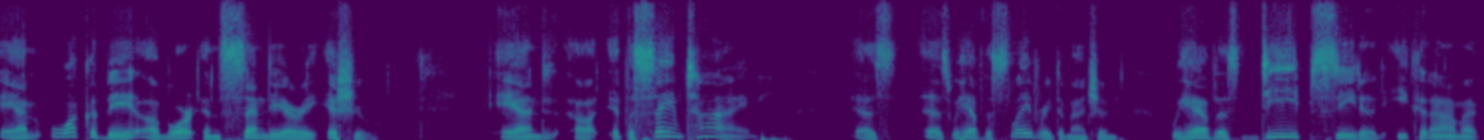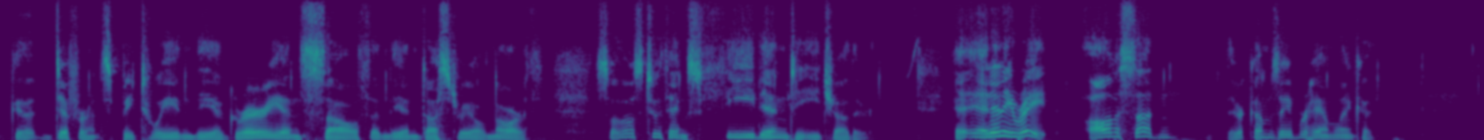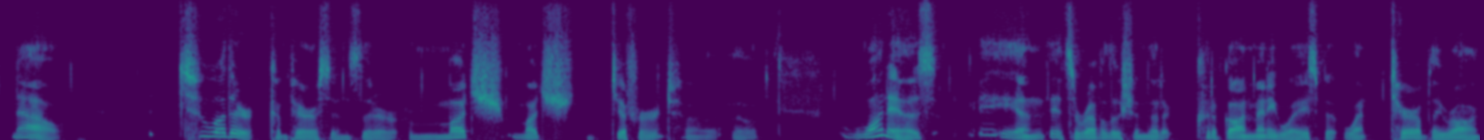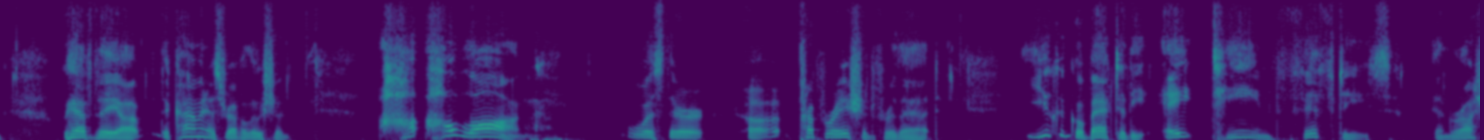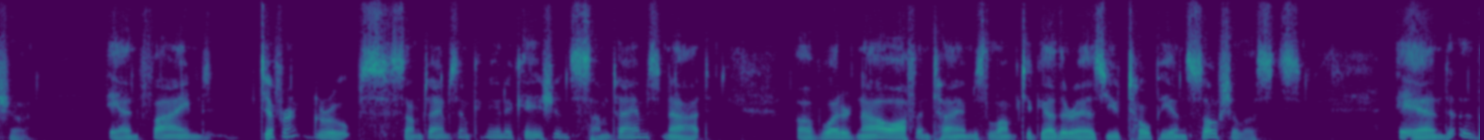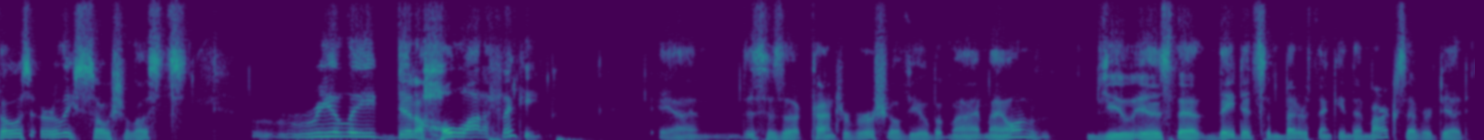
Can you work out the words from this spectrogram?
and what could be a more incendiary issue? And uh, at the same time, as as we have the slavery dimension, we have this deep-seated economic uh, difference between the agrarian South and the industrial North. So those two things feed into each other. At, at any rate, all of a sudden, there comes Abraham Lincoln. Now, two other comparisons that are much, much different. Uh, uh, one is, and it's a revolution that could have gone many ways, but went terribly wrong. We have the uh, the communist revolution. How, how long was there uh, preparation for that? You could go back to the 1850s in Russia and find different groups, sometimes in communications, sometimes not, of what are now oftentimes lumped together as utopian socialists. And those early socialists really did a whole lot of thinking. And this is a controversial view, but my, my own view is that they did some better thinking than Marx ever did.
